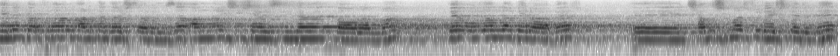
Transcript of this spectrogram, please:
yeni katılan arkadaşlarımıza anlayış içerisinde davranmak ve onlarla beraber e, çalışma süreçlerini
